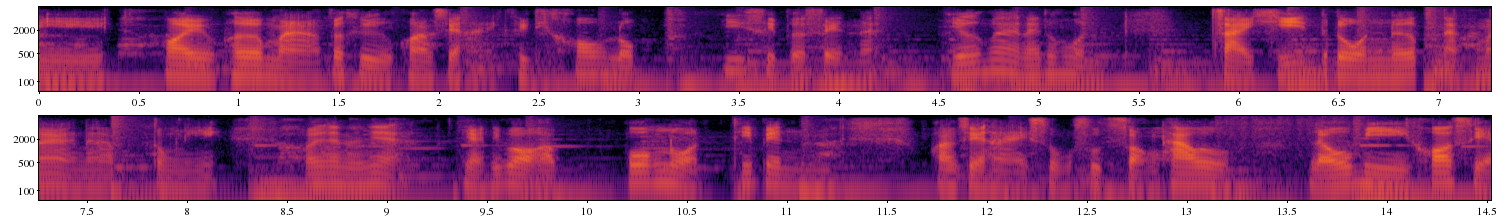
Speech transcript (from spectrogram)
มีห้อยเพิ่มมาก็คือความเสียหายคริติคอลลบ 20%นะเยอะมากนะทุกคนสายคีโดนเนิร์ฟหนักมากนะครับ ตรงนี้ เพราะฉะนั้นเนี่ยอย่างที่บอกครับพวกโหนดที่เป็นความเสียหายสูงสุด 2 เท่า แล้วมีข้อเสีย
